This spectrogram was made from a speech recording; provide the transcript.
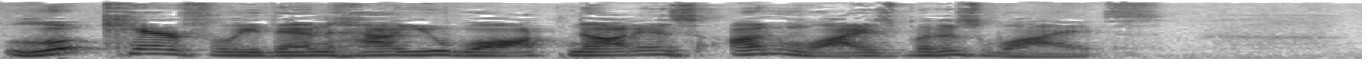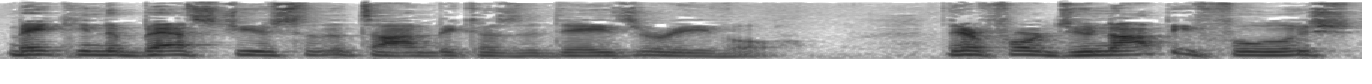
Look carefully then how you walk, not as unwise, but as wise, making the best use of the time because the days are evil. Therefore, do not be foolish,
